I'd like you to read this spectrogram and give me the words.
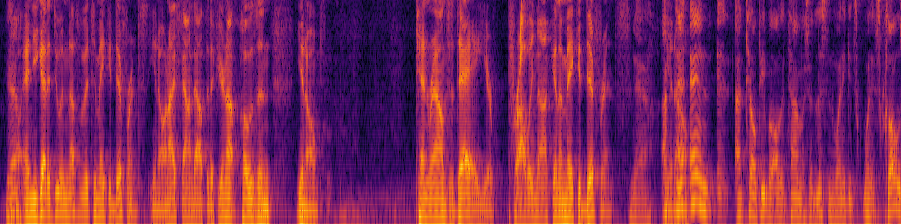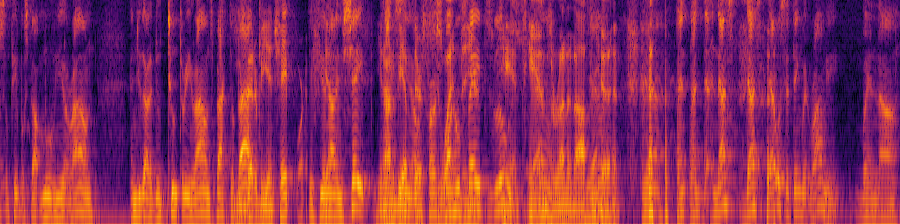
You Yeah. know, and you got to do enough of it to make a difference, you know. And I found out that if you're not posing, you know, ten rounds a day, you're probably not going to make a difference. Yeah, I, you know. and, and, I tell people all the time. I said, listen, when it gets when it's close and people start moving you around, and you got to do two, three rounds back to you back. You better be in shape for it. If you're Yeah. not in shape, you don't want that's, to be up you know, there first one who fades tan- loses. Tans Yeah. running off. Yeah, you. yeah, and, and and that's that's that was the thing with Ramy when uh,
